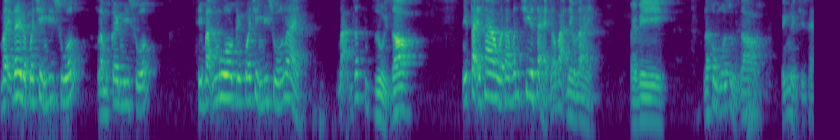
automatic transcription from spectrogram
Vậy đây là quá trình đi xuống, là một kênh đi xuống. Thì bạn mua cái quá trình đi xuống này bạn rất rủi ro. Nhưng tại sao người ta vẫn chia sẻ cho bạn điều này? Bởi vì nó không có rủi ro với người chia sẻ.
